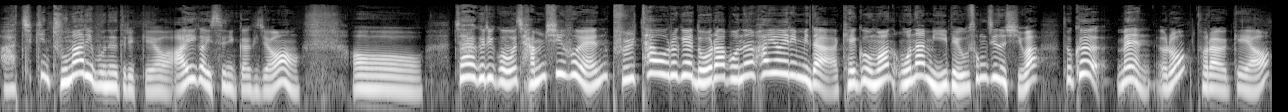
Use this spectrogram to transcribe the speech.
아, 치킨 두 마리 보내드릴게요. 아이가 있으니까, 그죠? 어, 자, 그리고 잠시 후엔 불타오르게 놀아보는 화요일입니다. 개그우먼 오나미 배우 송진우 씨와 토크맨으로 돌아올게요.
